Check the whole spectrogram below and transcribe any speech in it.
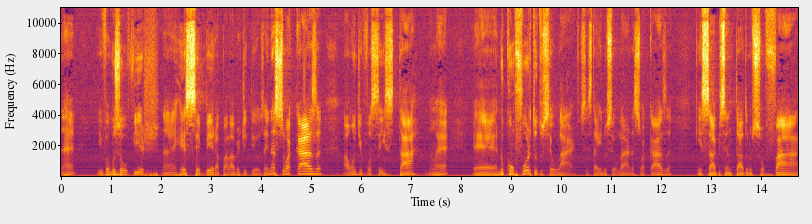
né? E vamos ouvir, né? receber a palavra de Deus. Aí na sua casa, aonde você está, não é? É, no conforto do seu lar, você está aí no seu lar, na sua casa, quem sabe sentado no sofá,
